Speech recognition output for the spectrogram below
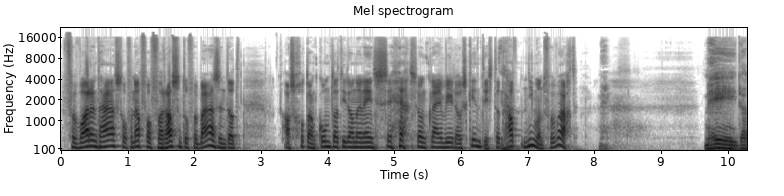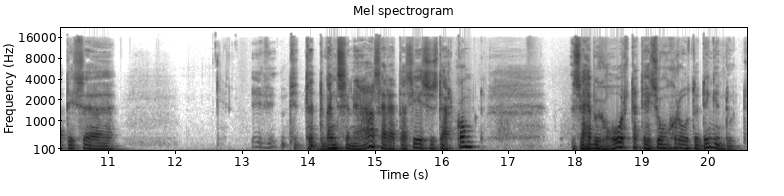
verwarrend haast, of in elk geval verrassend of verbazend, dat als God dan komt, dat hij dan ineens ja, zo'n klein weerloos kind is. Dat Ja. had niemand verwacht. Nee, dat is. eh, de, de mensen in Nazareth, als Jezus daar komt, ze hebben gehoord dat hij zo'n grote dingen doet.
